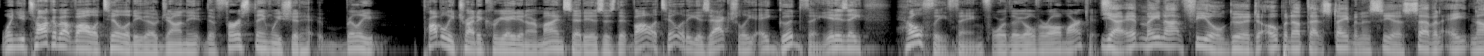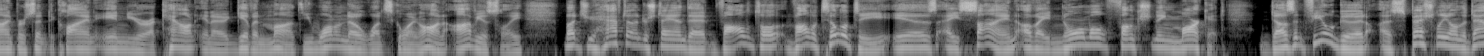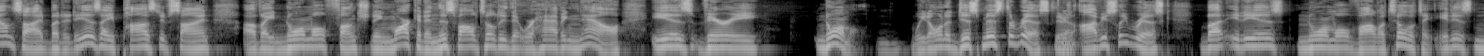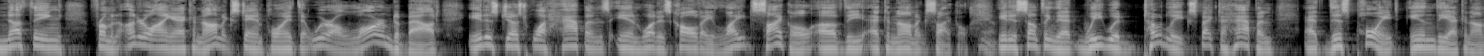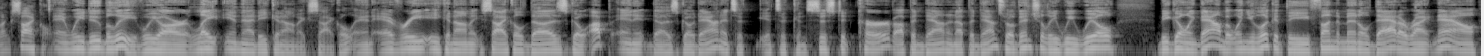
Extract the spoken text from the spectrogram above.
when you talk about volatility, though, John, the the first thing we should really probably try to create in our mindset is is that volatility is actually a good thing. It is a healthy thing for the overall markets. Yeah, it may not feel good to open up that statement and see a 7, 8, 9% decline in your account in a given month. You want to know what's going on, obviously, but you have to understand that volatile, volatility is a sign of a normal functioning market. Doesn't feel good, especially on the downside, but it is a positive sign of a normal functioning market. And this volatility that we're having now is very normal. We don't want to dismiss the risk. There's obviously risk, but it is normal volatility. It is nothing from an underlying economic standpoint that we're alarmed about. It is just what happens in what is called a late cycle of the economic cycle. It is something that we would totally expect to happen at this point in the economic cycle. And we do believe we are late in that economic cycle, and every economic cycle does go up and it does go down. It's a it's a consistent curve, up and down and up and down. So eventually we will be going down. But when you look at the fundamental data right now,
